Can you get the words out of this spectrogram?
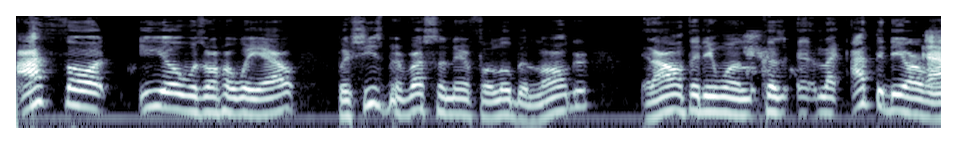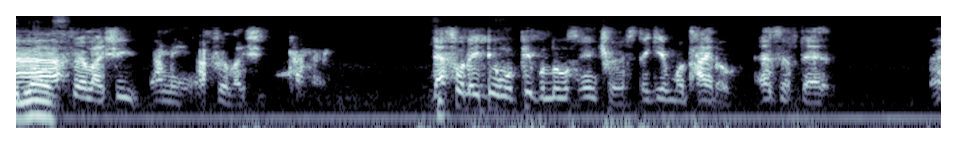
I? I thought Io was on her way out, but she's been wrestling there for a little bit longer, and I don't think they want because like I think they already Nah, I feel like she. I mean, I feel like she kind of. That's what they do when people lose interest. They give them a title, as if that.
